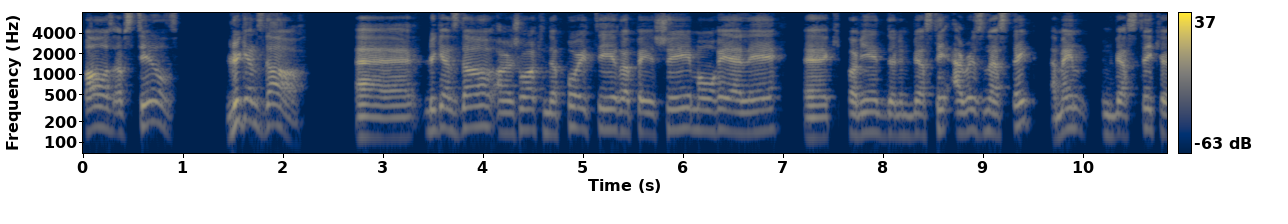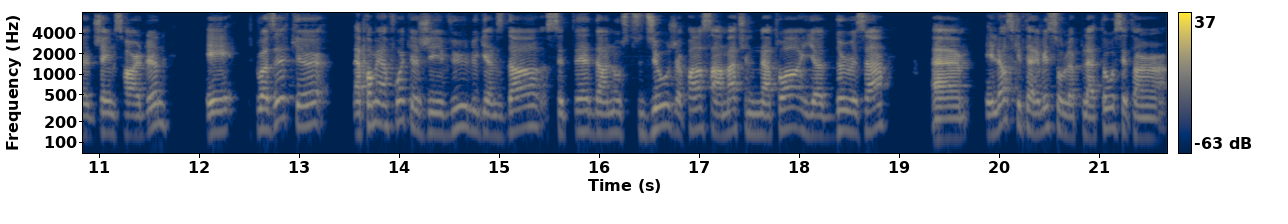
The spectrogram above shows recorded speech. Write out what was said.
balls of steels, Lugansdor. Euh, un joueur qui n'a pas été repêché, Montréalais, euh, qui provient de l'université Arizona State, la même université que James Harden. Et je dois dire que la première fois que j'ai vu Lugansdor, c'était dans nos studios, je pense, en match éliminatoire il y a deux ans. Et lorsqu'il est arrivé sur le plateau, c'est un,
